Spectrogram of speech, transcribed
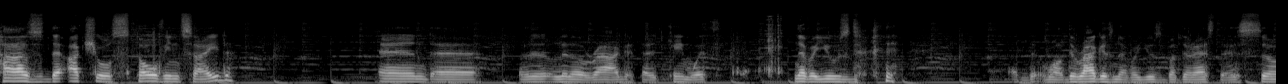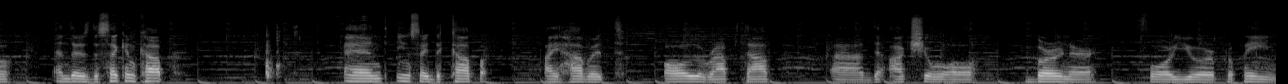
has the actual stove inside and a little rag that it came with. Never used. Well the rag is never used but the rest is. So and there's the second cup. And inside the cup I have it all wrapped up uh, the actual burner for your propane.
